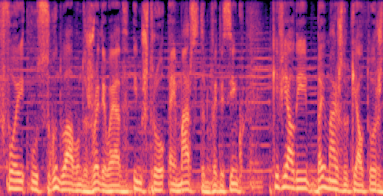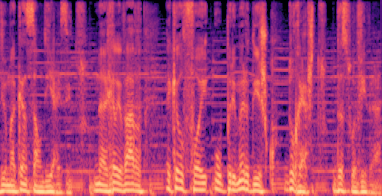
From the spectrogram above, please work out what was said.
foi o segundo álbum dos Radiohead e mostrou em março de 95 que havia ali bem mais do que autores de uma canção de êxito. Na realidade, aquele foi o primeiro disco do resto da sua vida.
